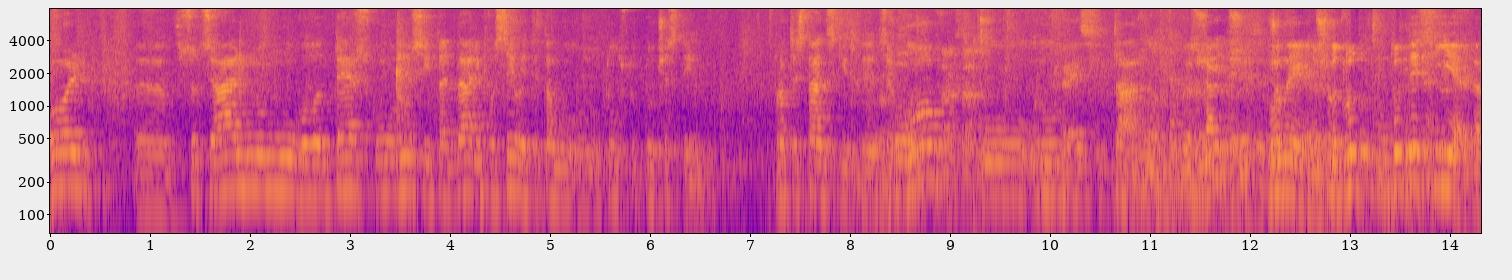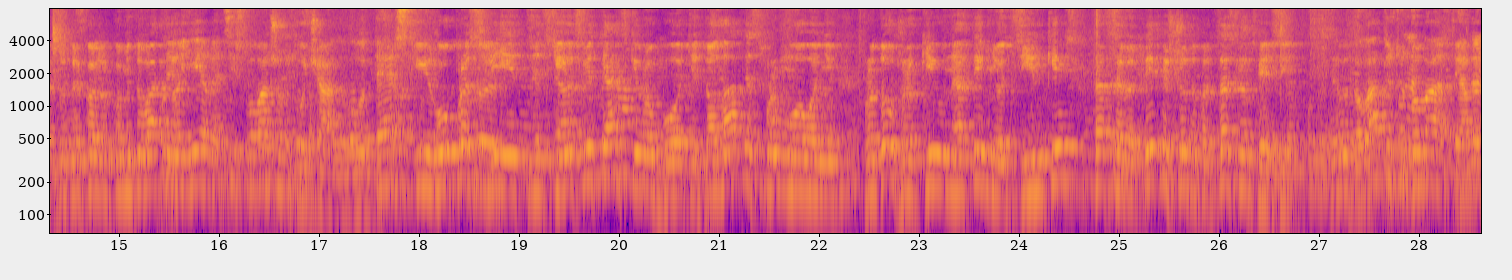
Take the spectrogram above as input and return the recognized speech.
роль е, в соціальному, волонтерському русі і так далі, посилити там ту вступну частину. Протестантських е, церков. У, у, так, розумієте? Хвилиночку, тут, тут десь є, та, тут рекомендувати Воно є, але ці слова, що звучали, волонтерський у рух, просвітницькій, освітянській роботі долати спрямовані впродовж років негативні оцінки та стереотипи щодо протестантських конфесій. Долати то долати, але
